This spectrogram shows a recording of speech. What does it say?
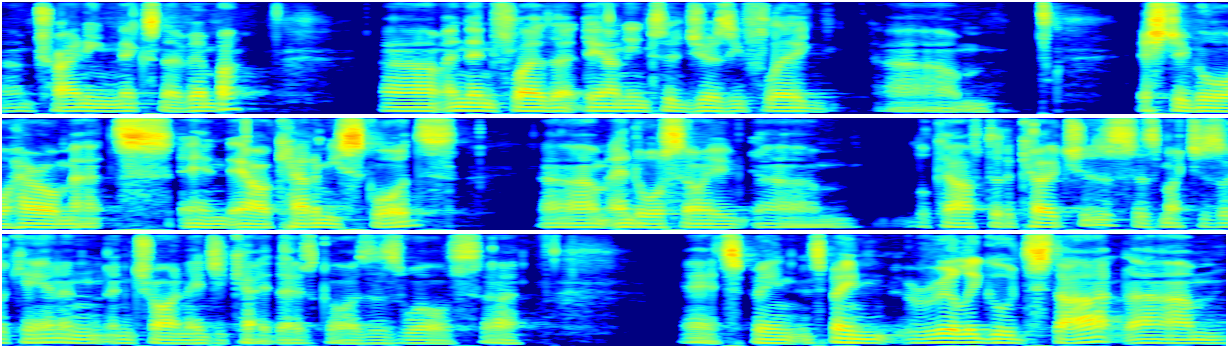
um, training next November, and then flow that down into Jersey Flegg, um, Ball, Harold Matts, and our academy squads, um, and also um, look after the coaches as much as I can and, and try and educate those guys as well. So yeah, it's been it's been a really good start. Um,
